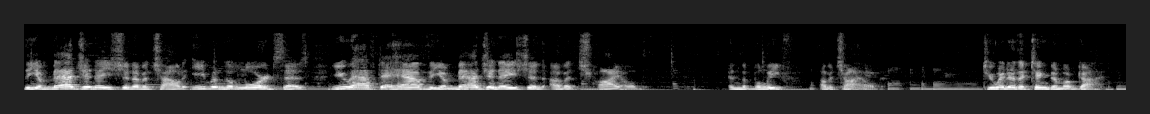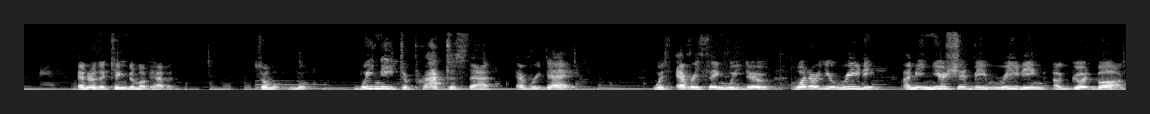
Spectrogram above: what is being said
the imagination of a child, even the Lord says, you have to have the imagination of a child and the belief of a child to enter the kingdom of God enter the kingdom of heaven. So we need to practice that every day with everything we do. What are you reading? I mean, you should be reading a good book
